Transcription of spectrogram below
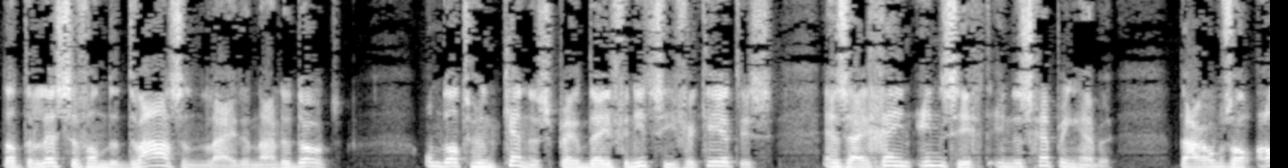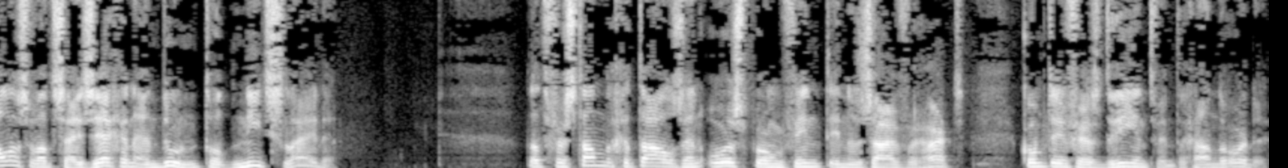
dat de lessen van de dwazen leiden naar de dood, omdat hun kennis per definitie verkeerd is en zij geen inzicht in de schepping hebben. Daarom zal alles wat zij zeggen en doen tot niets leiden. Dat verstandige taal zijn oorsprong vindt in een zuiver hart, komt in vers 23 aan de orde.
